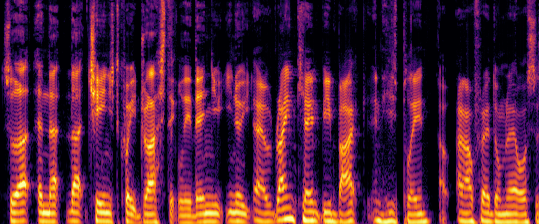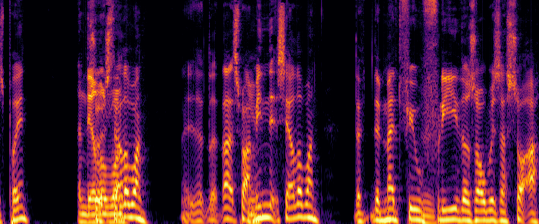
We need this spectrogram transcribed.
So that and that that changed quite drastically. Then you you know uh, Ryan Kent being back and he's playing, and Alfredo Morelos is playing, and the so other, one. the other one. That's what yeah. I mean. It's the other one the, the midfield mm. three, there's always a sort of.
